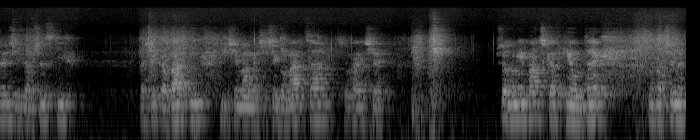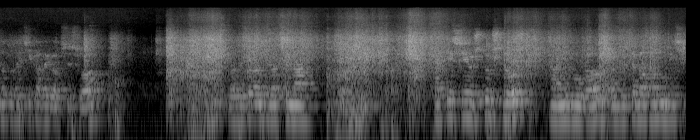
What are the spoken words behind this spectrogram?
Cześć, witam wszystkich. Pasieka Bartnik. Dzisiaj mamy 3 marca. Słuchajcie, przyszła mnie paczka w piątek. Zobaczymy, co tutaj ciekawego przyszło. Zawykonał się zaczyna praktycznie już tuż, tuż, na niedługo. Także trzeba zamówić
